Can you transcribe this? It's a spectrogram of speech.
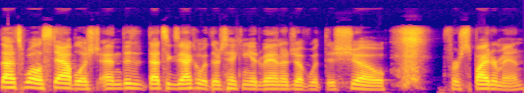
that's well established, and th- that's exactly what they're taking advantage of with this show for Spider-Man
